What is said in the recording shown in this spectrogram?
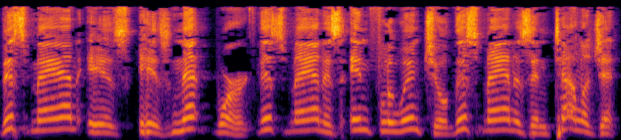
this man is his network. This man is influential. This man is intelligent.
